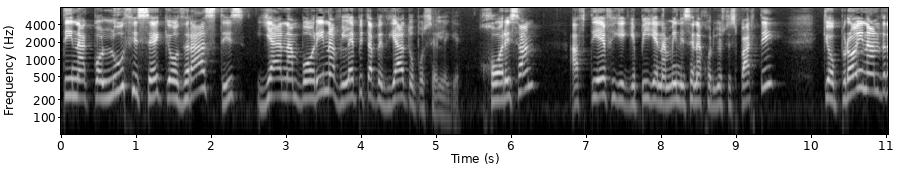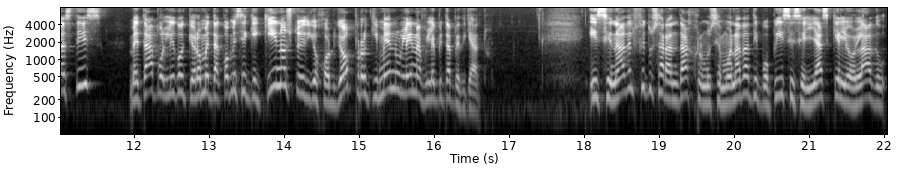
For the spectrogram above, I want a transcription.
την ακολούθησε και ο δράστης για να μπορεί να βλέπει τα παιδιά του όπως έλεγε. Χώρισαν, αυτή έφυγε και πήγε να μείνει σε ένα χωριό στη Σπάρτη και ο πρώην άνδρας της μετά από λίγο καιρό μετακόμισε και εκείνος στο ίδιο χωριό προκειμένου λέει να βλέπει τα παιδιά του. Οι συνάδελφοι του 40χρονου σε μονάδα τυποποίησης Ελιάς και Λεολάδου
